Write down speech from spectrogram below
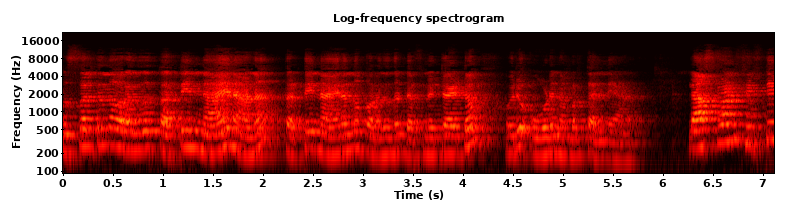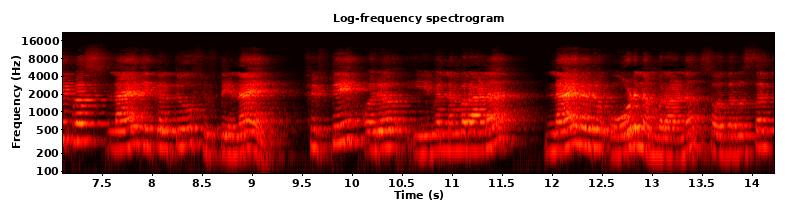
റിസൾട്ട് എന്ന് പറയുന്നത് തേർട്ടി നയൻ ആണ്. തേർട്ടി നയൻ എന്ന് പറയുന്നത് ഡെഫിനറ്റ് ആയിട്ടും ഒരു ഓഡ് നമ്പർ തന്നെയാണ്. Last one fifty plus nine equal to fifty nine fifty ഒരു ഈവൻ നമ്പർ ആണ്. നയൻ ഒരു ഓഡ് നമ്പർ ആണ്. So the result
